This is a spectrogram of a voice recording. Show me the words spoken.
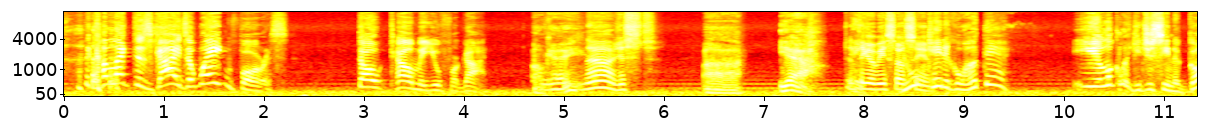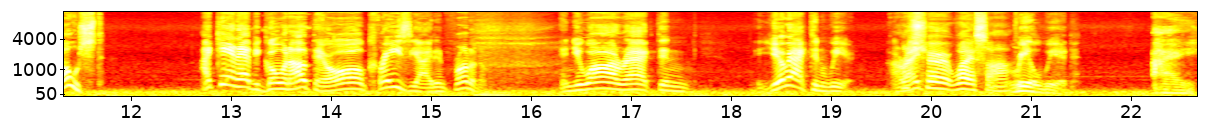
the collector's guys are waiting for us. Don't tell me you forgot. Okay. No, just Uh, yeah. didn't think it would be so you soon. okay to go out there? You look like you just seen a ghost. I can't have you going out there all crazy-eyed in front of them. And you are acting... You're acting weird, all Not right? sure what I saw. Real weird. I...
